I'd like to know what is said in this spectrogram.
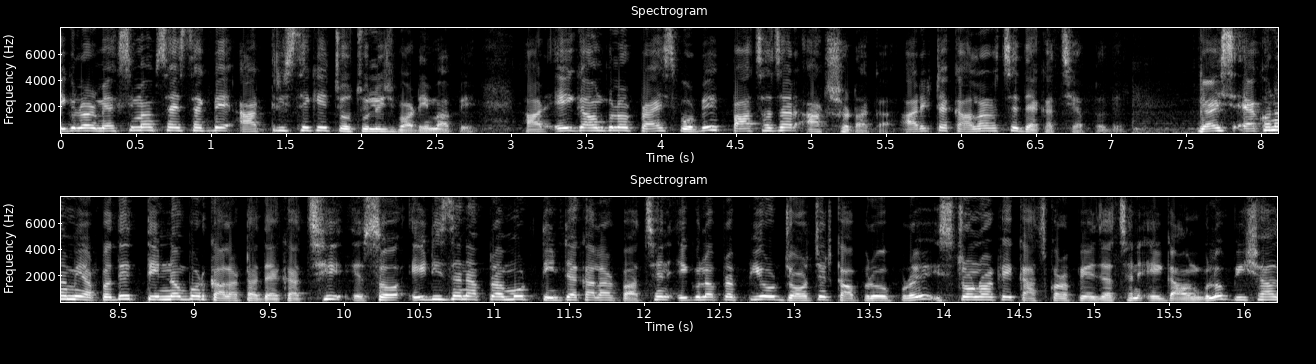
এগুলোর ম্যাক্সিমাম সাইজ থাকবে আটত্রিশ থেকে চৌচল্লিশ বডি মাপে আর এই গাউনগুলোর প্রাইস পড়বে পাঁচ হাজার আটশো টাকা। আরেকটা কালার আছে দেখাচ্ছি আপনাদের। গাইস এখন আমি আপনাদের তিন নম্বর কালারটা দেখাচ্ছি। সো এই ডিজাইন আপনারা মোট তিনটা কালার পাচ্ছেন। এগুলো আপনার পিওর জর্জের কাপড়ের উপরে স্টোন ওয়ার্কের কাজ করা পেয়ে যাচ্ছেন এই গাউনগুলো বিশাল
